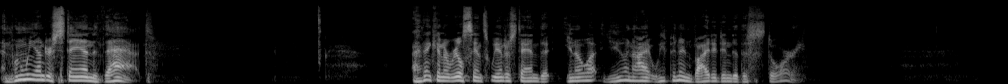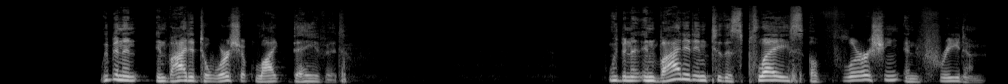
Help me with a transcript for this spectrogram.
And when we understand that, I think in a real sense, we understand that, you know what, you and I, we've been invited into this story. We've been in, invited to worship like David. We've been invited into this place of flourishing and freedom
